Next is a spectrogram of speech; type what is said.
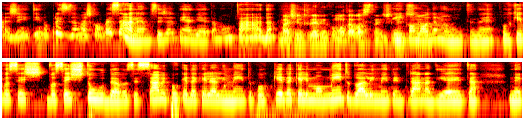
a gente não precisa mais conversar, né? Você já tem a dieta montada, Imagino que deve incomodar bastante. Né, incomoda muito, né? Porque você, você estuda, você sabe por que daquele alimento, por que daquele momento do alimento entrar na dieta, né?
